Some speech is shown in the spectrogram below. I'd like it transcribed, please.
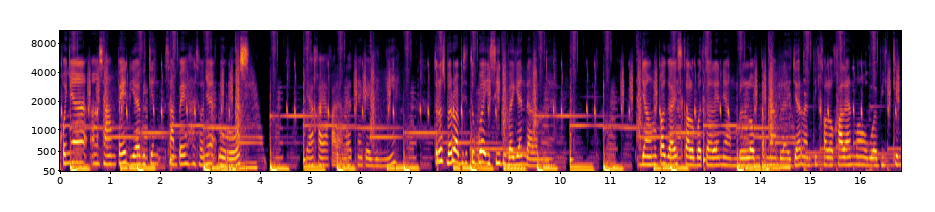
pokoknya uh, sampai dia bikin sampai hasilnya lurus. Ya kayak kalian lihatnya kayak gini. Terus baru abis itu gue isi di bagian dalamnya. Jangan lupa guys kalau buat kalian yang belum pernah belajar nanti kalau kalian mau gue bikin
